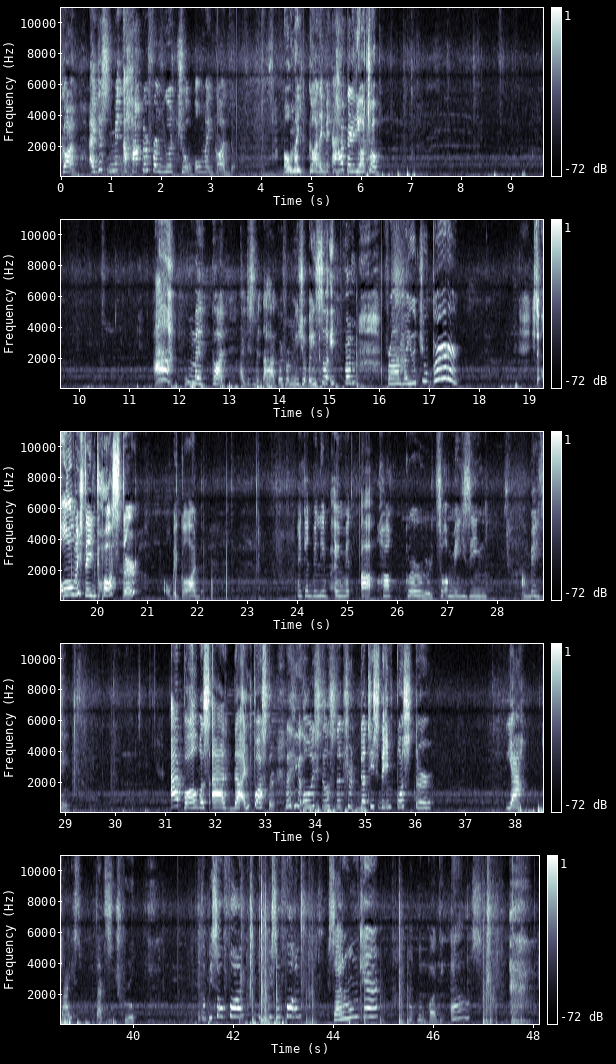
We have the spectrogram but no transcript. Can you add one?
God. I just met a hacker from YouTube. Oh my god. Oh my god, I met a hacker in YouTube. Ah! Oh my god. I just met a hacker from YouTube. I saw it from from a YouTuber. He's always the imposter. Oh my god. I can't believe I met a hacker. It's so amazing. Amazing. Apple was uh, the imposter, but he always tells the truth that he's the imposter. Yeah, guys, that's true. It'll be so fun. It'll be so fun. Because I don't care about nobody else.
